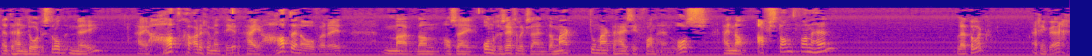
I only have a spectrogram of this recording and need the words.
met hen door de strot? Nee. Hij had geargumenteerd, hij had hen overreed. Maar dan, als zij ongezeggelijk zijn, dan maakt, toen maakte hij zich van hen los. Hij nam afstand van hen. Letterlijk. Hij ging weg.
